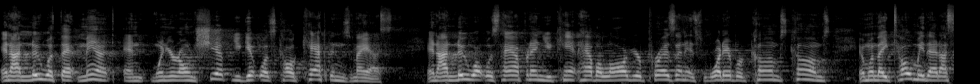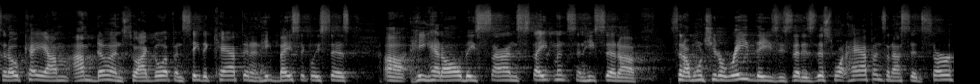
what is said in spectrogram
And I knew what that meant. And when you're on ship, you get what's called captain's mast. And I knew what was happening. You can't have a lawyer present. It's whatever comes, comes. And when they told me that, I said, okay, I'm, I'm done. So I go up and see the captain, and he basically says, uh, he had all these signed statements, and he said, uh, said, I want you to read these. He said, Is this what happens? And I said, Sir,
